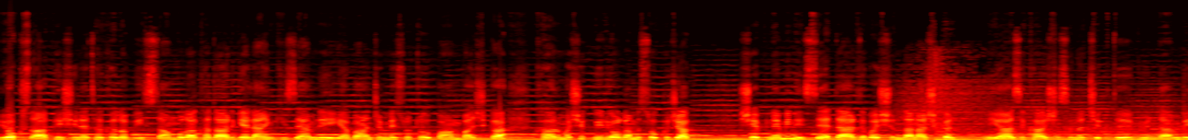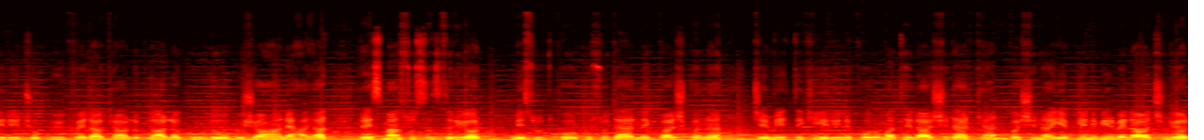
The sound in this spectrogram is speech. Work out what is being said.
Yoksa peşine takılıp İstanbul'a kadar gelen gizemli yabancı Mesut'u bambaşka, karmaşık bir yola mı sokacak? Şebnem'in ise derdi başından aşkın. Niyazi karşısına çıktığı günden beri çok büyük fedakarlıklarla kurduğu bu şahane hayat resmen su sızdırıyor. Mesut Korkusu Dernek Başkanı cemiyetteki yerini koruma telaşı derken başına yepyeni bir bela açılıyor.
